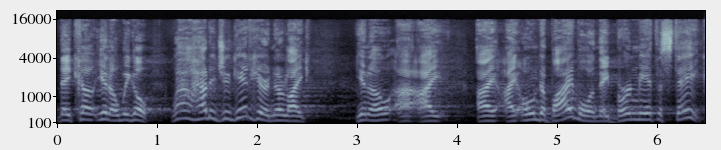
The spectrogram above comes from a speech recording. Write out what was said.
they come, you know, we go, Wow, how did you get here? And they're like, You know, I, I, I owned a Bible and they burned me at the stake.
